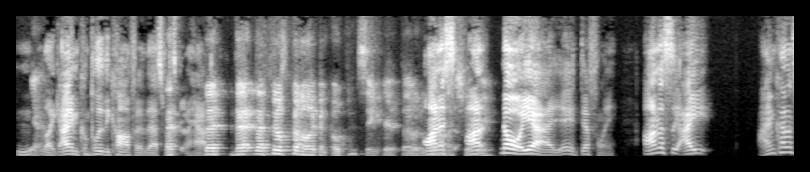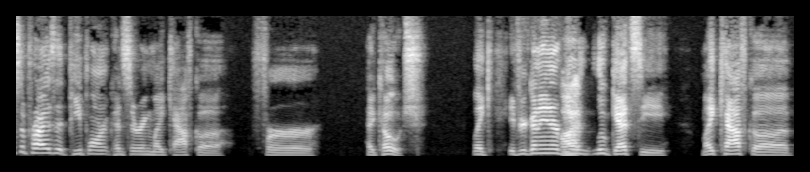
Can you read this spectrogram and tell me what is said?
Yeah. Like I'm completely confident that's what's going to happen. That, that that feels kind of like an open secret though. Honest, on, no, yeah, yeah, definitely. Honestly, I I'm kind of surprised that people aren't considering Mike Kafka for head coach. Like if you're going to interview uh, Luke Getsy, Mike Kafka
